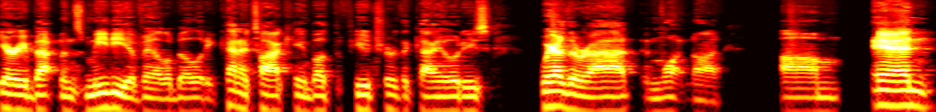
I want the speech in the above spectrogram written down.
Gary Bettman's media availability, kind of talking about the future of the Coyotes, where they're at, and whatnot. Um, and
